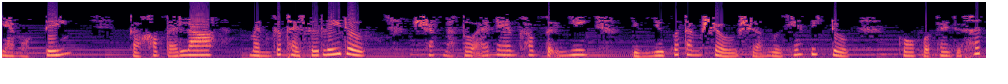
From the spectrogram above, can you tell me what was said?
dài một tiếng. Cậu không phải lo, mình có thể xử lý được. Sắc mặt Tô Á Nam không tự nhiên, dường như có tâm sự, sợ người khác biết được. Cô vội vàng giải thích.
